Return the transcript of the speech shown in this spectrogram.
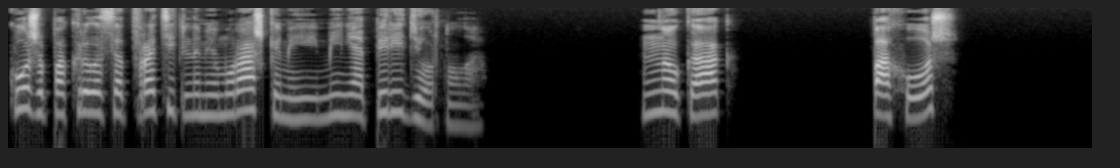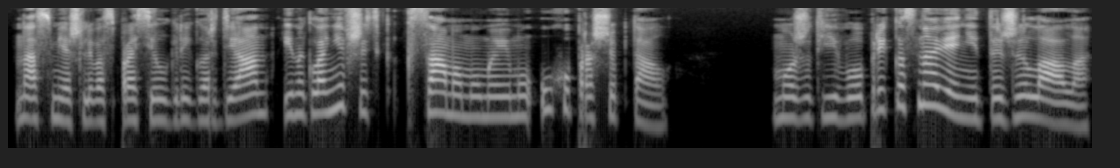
Кожа покрылась отвратительными мурашками и меня передернула. «Ну как? Похож?» — насмешливо спросил Григордиан и, наклонившись к самому моему уху, прошептал. «Может, его прикосновений ты желала,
